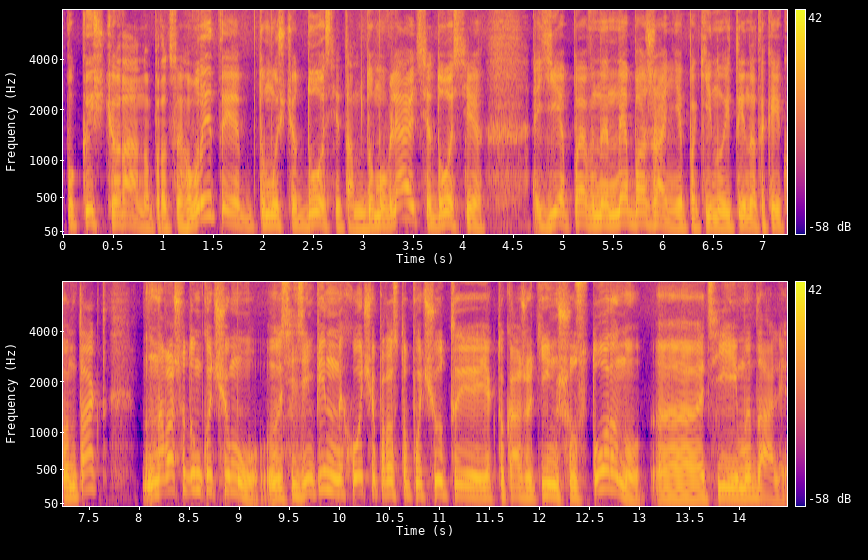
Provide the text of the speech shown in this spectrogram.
поки що рано про це говорити, тому що досі там домовляються, досі є певне небажання покійно йти на такий контакт. На вашу думку, чому Сі Цзіньпін не хоче просто почути, як то кажуть, іншу сторону е, цієї медалі?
